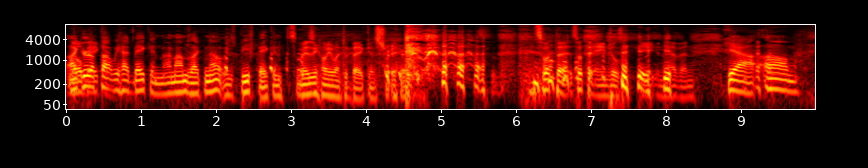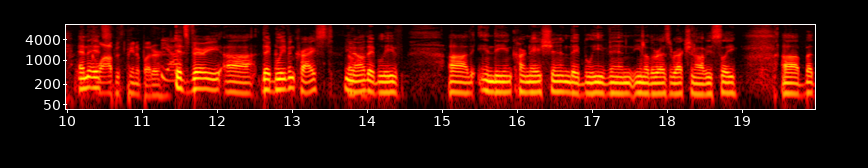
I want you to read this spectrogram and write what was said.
I No grew up bacon. thought we had bacon. My mom's like, no, it was beef bacon. It's amazing how he went to bacon straight here. it's what the it's what the angels eat in heaven. yeah. Um, and it's, Globbed with peanut butter. Yeah. it's very uh, they believe in christ you know Okay. they believe uh, in the incarnation they believe in you know the resurrection obviously uh, but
